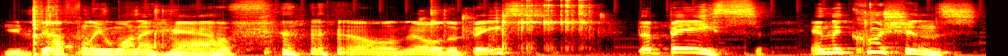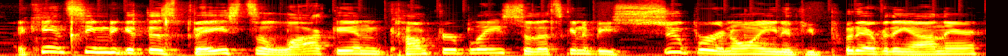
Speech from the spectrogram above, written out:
you definitely want to have, oh no, the base the base and the cushions. I can't seem to get this base to lock in comfortably, so that's gonna be super annoying if you put everything on there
